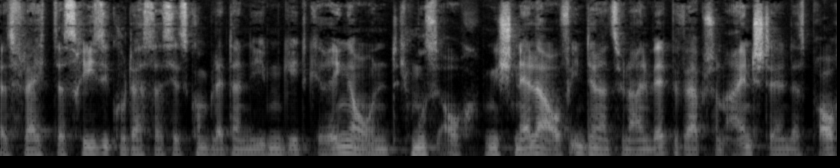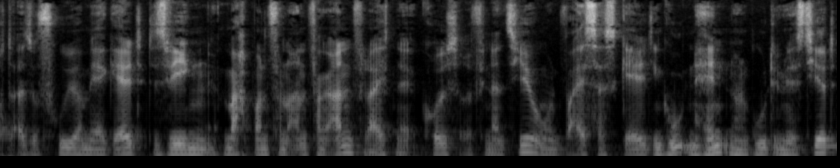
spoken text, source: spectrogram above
da ist vielleicht das Risiko, dass das jetzt komplett daneben geht, geringer und ich muss auch mich schneller auf internationalen Wettbewerb schon einstellen. Das braucht also früher mehr Geld. Deswegen macht man von Anfang an vielleicht eine größere Finanzierung und weiß das Geld in guten Händen und gut investiert.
